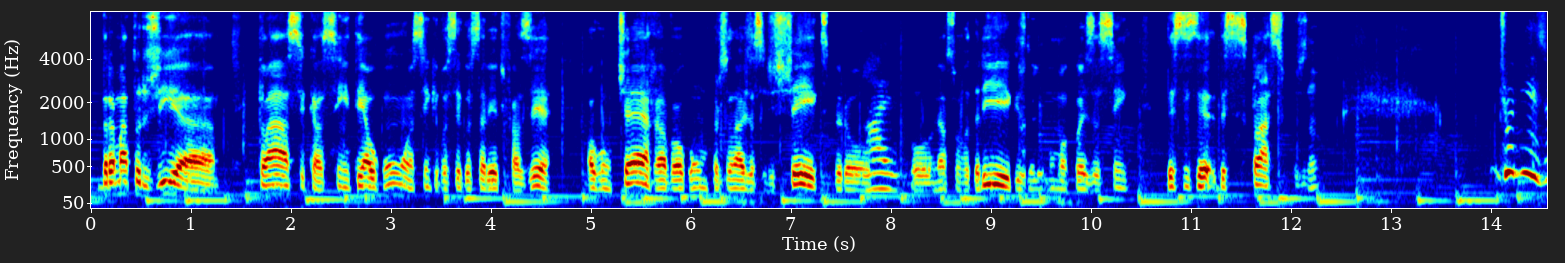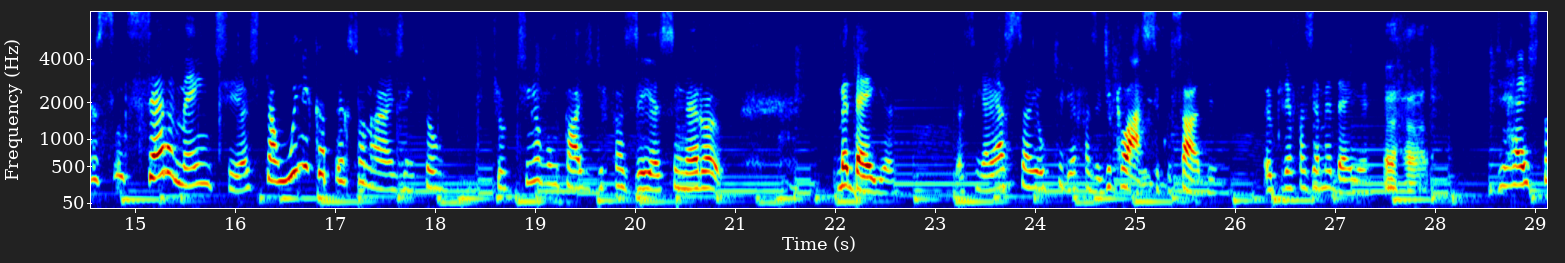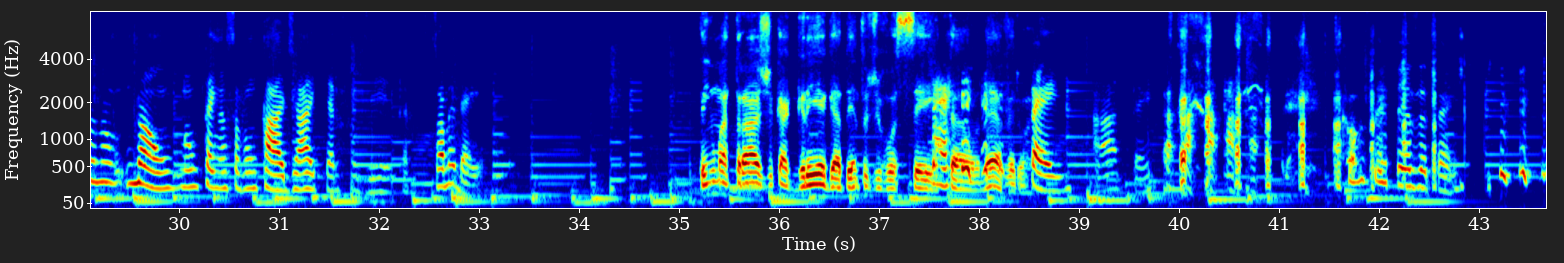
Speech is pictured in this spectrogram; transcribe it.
dramaturgia clássica, assim, tem algum assim que você gostaria de fazer? Algum Chekhov, algum personagem assim de Shakespeare ou, ou, Nelson Rodrigues, alguma coisa assim, desses, desses clássicos, né? Dionísio, sinceramente, acho que a única personagem que eu, que eu tinha vontade de fazer, assim, era Medeia. Assim, essa eu queria fazer, de clássico, sabe? Eu queria fazer a Medeia. Uhum. De resto, não, não, não tenho essa vontade. Ai, quero fazer, quero fazer. Só Medeia. Tem uma trágica grega dentro de você, então, né, Verônica? Tem. Ah, tem. Com certeza tem.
